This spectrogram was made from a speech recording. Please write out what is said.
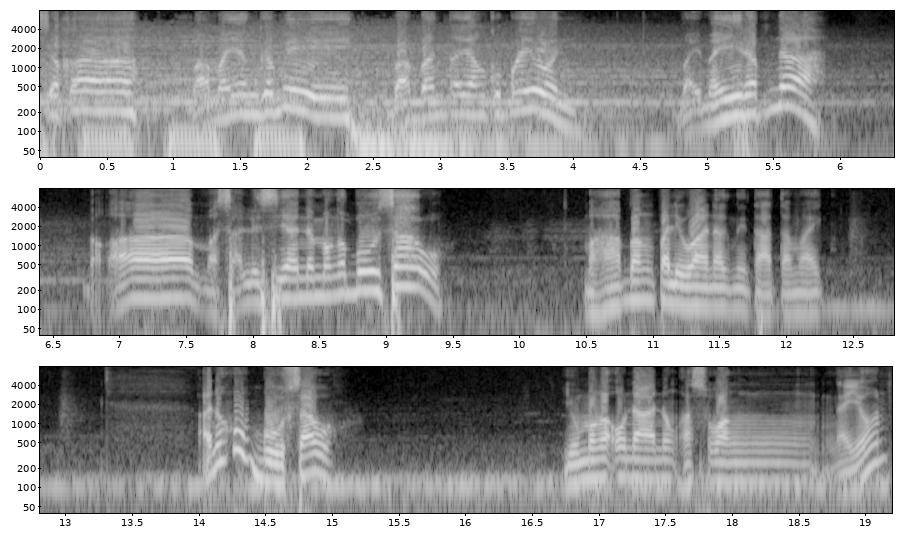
Saka, mamayang gabi, babantayan ko pa yun. May mahirap na. Baka masalis yan ng mga busaw. Mahabang paliwanag ni Tata Mike. Ano ho busaw? Yung mga unanong aswang ngayon?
